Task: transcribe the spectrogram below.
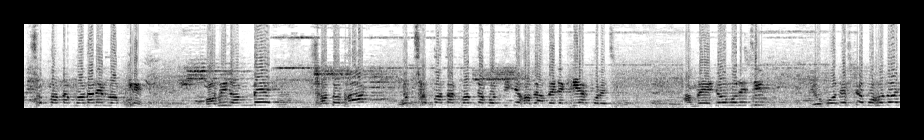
উৎসব পাতা প্রদানের লক্ষ্যে অবিলম্বে শতভাগ উৎসব পাতার প্রজ্ঞাপন দিতে হবে, আমরা এটা ক্লিয়ার করেছি। আমরা এটাও বলেছি যে উপদেষ্টা মহোদয়,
